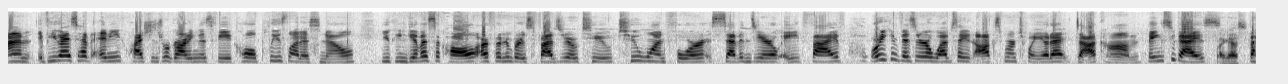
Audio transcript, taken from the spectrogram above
Um, if you guys have any questions regarding this vehicle, please let us know. You can give us a call. Our phone number is 502 214 7085, or you can visit our website at oxmoortoyota.com. Thanks, you guys. Bye, guys. Bye.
